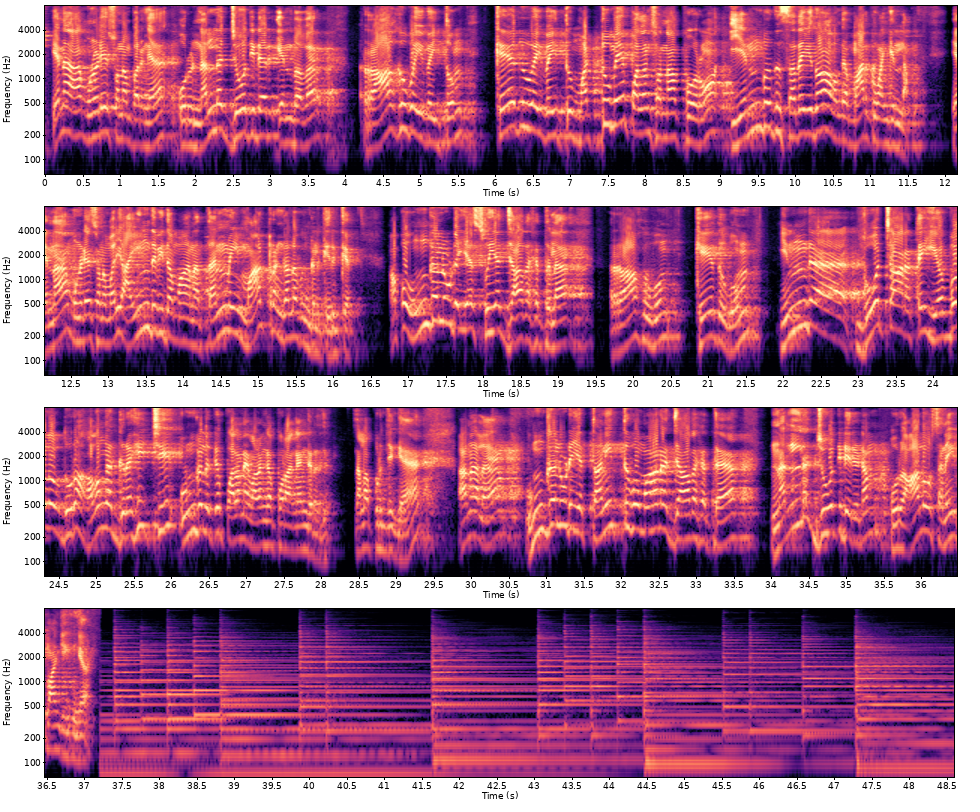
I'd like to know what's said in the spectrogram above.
ஏன்னா முன்னாடியே சொன்ன பாருங்க ஒரு நல்ல ஜோதிடர் என்பவர் ராகுவை வைத்தும் கேதுவை வைத்து மட்டுமே பலன் சொன்னா போறோம். எண்பது சதவீதம் அவங்க மார்க் வாங்கிடலாம். ஏன்னா முன்னாடியே சொன்ன மாதிரி ஐந்து விதமான தன்மை மாற்றங்கள் அவங்களுக்கு இருக்கு. அப்போ உங்களுடைய சுய ஜாதகத்துல ராகுவும் கேதுவும் இந்த கோச்சாரத்தை எவ்வளவு தூரம் அவங்க கிரகிச்சு உங்களுக்கு பலனை வழங்க போறாங்கங்கிறது. நல்லா புரிஞ்சுங்க. அதனால உங்களுடைய தனித்துவமான ஜாதகத்தை நல்ல ஜோதிடரிடம் ஒரு ஆலோசனை வாங்கிக்கங்க.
